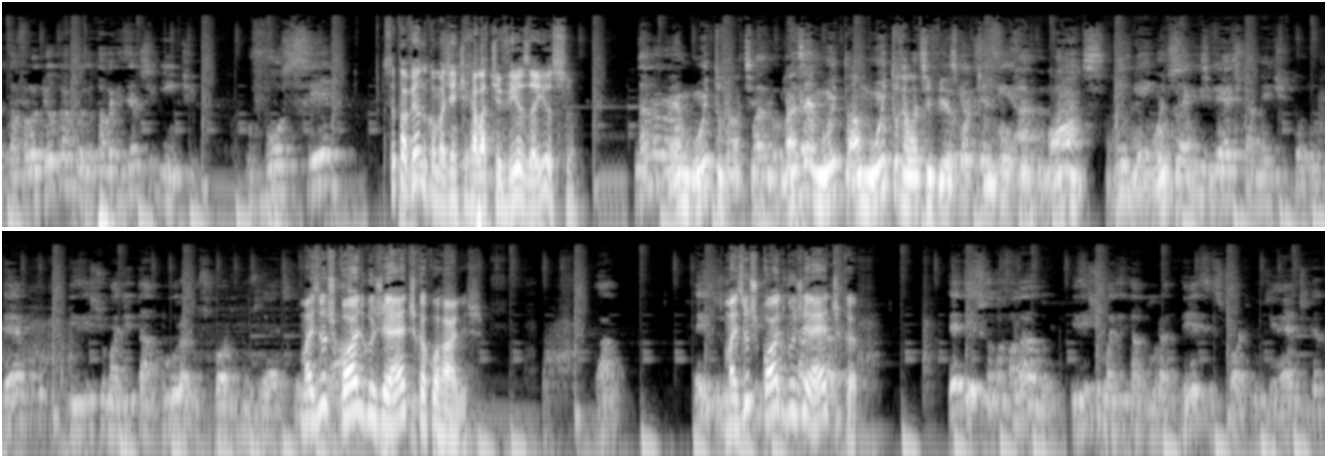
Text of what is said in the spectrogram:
Eu tava falando de outra coisa. Eu tava dizendo o seguinte: você. Você tá vendo como a gente relativiza isso? Não, não, não. É muito relativismo. Mas, mas é muito, há muito relativismo aqui assim, envolvido. A, Nossa. Ninguém é muito consegue viver eticamente todo o tempo. Existe uma ditadura dos códigos de ética. Mas e os códigos de ética, Corrales? Tá? Mas e os códigos de ética? É disso que eu estou falando. Existe uma ditadura desses códigos de ética,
